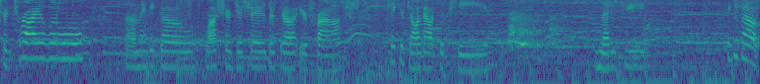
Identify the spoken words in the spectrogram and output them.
to dry a little. Uh, maybe go wash your dishes or throw out your trash. Take your dog out to pee. Meditate. Think about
